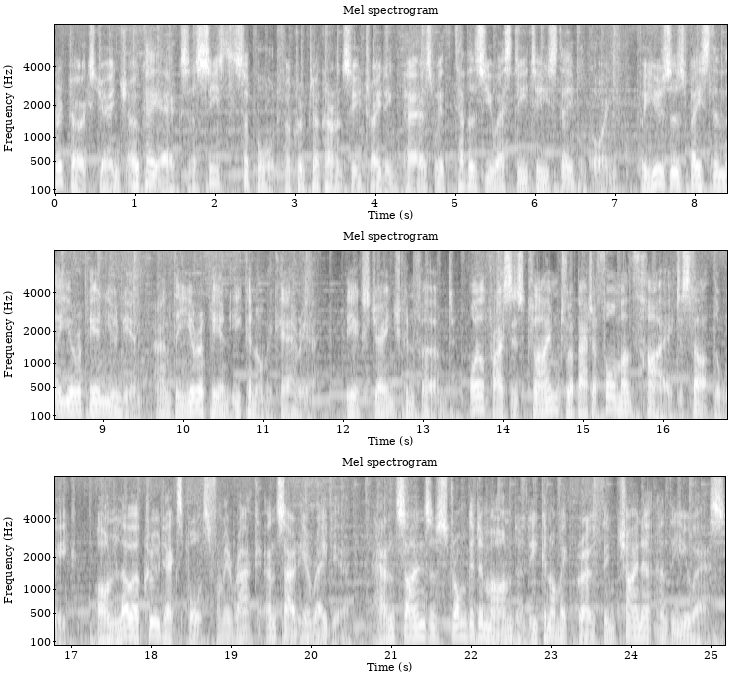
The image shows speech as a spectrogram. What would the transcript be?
Crypto exchange OKX has ceased support for cryptocurrency trading pairs with Tether's USDT stablecoin for users based in the European Union and the European Economic Area. The exchange confirmed. Oil prices climbed to about a four-month high to start the week on lower crude exports from Iraq and Saudi Arabia and signs of stronger demand and economic growth in China and the US.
